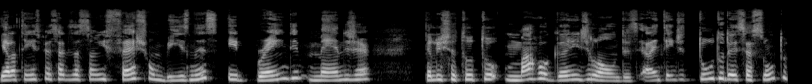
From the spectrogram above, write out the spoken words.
e ela tem especialização em Fashion Business e Brand Manager pelo Instituto Mahogany de Londres. Ela entende tudo desse assunto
